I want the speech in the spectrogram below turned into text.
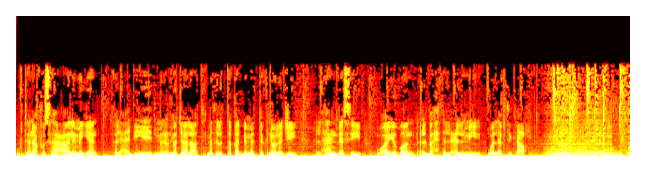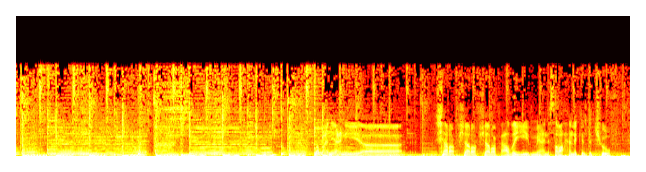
وتنافسها عالميا في العديد من المجالات مثل التقدم التكنولوجي الهندسي وأيضا البحث العلمي والابتكار. طبعا يعني آه شرف شرف شرف عظيم يعني صراحة أنك أنت تشوف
